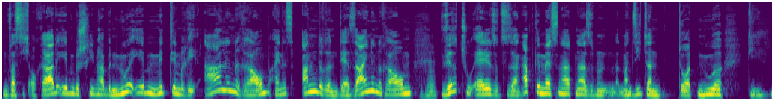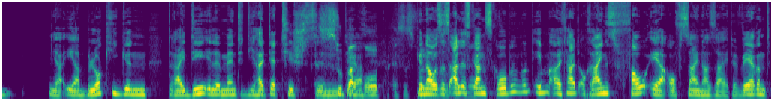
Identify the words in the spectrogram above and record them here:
und was ich auch gerade eben beschrieben habe, nur eben mit dem realen Raum eines anderen, der seinen Raum mhm. virtuell sozusagen abgemessen hat. Ne? Also man sieht dann dort nur die ja eher blockigen 3D-Elemente, die halt der Tisch sind. Es ist super der, grob. Es ist genau, es ist alles grob. ganz grob und eben halt halt auch reines VR auf seiner Seite, während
